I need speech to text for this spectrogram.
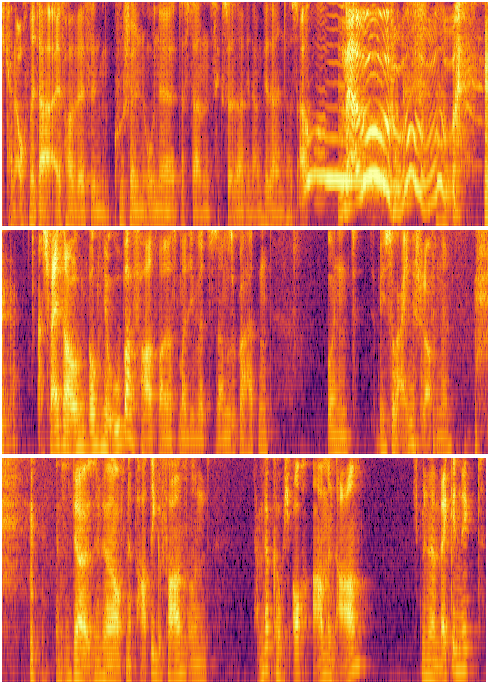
ich kann auch mit der Alpha-Wölfin kuscheln, ohne dass da ein sexueller Gedanke dahinter ist. Au! Na, uh, uh, uh. Ich weiß noch, irgend- irgendeine Uber-Fahrt war das mal, die wir zusammen sogar hatten. Und da bin ich sogar eingeschlafen, ne? Dann sind wir, sind wir auf eine Party gefahren und da haben wir, glaube ich, auch Arm in Arm. Ich bin dann weggenickt.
